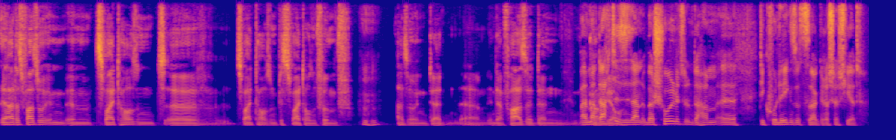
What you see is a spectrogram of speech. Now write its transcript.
ja, das war so im, im 2000, äh, 2000 bis 2005. Mhm. Also in der, äh, in der Phase dann. Weil man dachte, sie dann überschuldet und da haben äh, die Kollegen sozusagen recherchiert.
